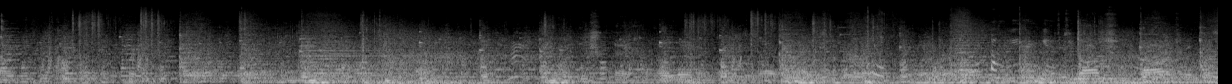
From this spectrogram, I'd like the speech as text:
Coming. Okay, I'm lure him. Dodge, dodge with this.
